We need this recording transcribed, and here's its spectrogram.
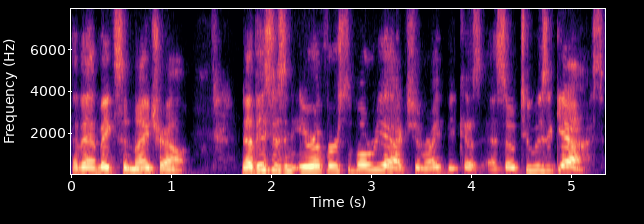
and that makes a nitrile. Now, this is an irreversible reaction, right? Because SO2 is a gas.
